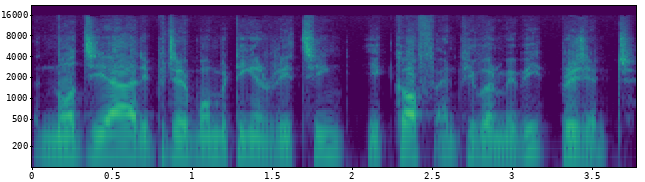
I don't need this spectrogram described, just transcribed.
nausea, repeated vomiting and retching, cough and fever may be present.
